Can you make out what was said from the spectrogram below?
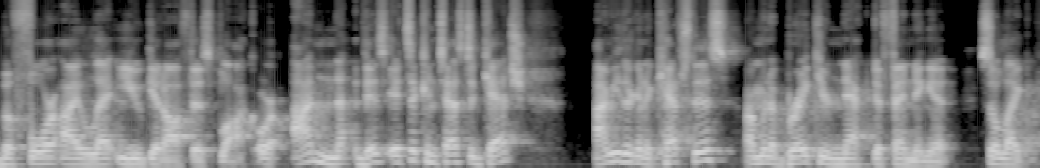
before I let you get off this block. Or I'm not this, it's a contested catch. I'm either going to catch this, I'm going to break your neck defending it. So like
